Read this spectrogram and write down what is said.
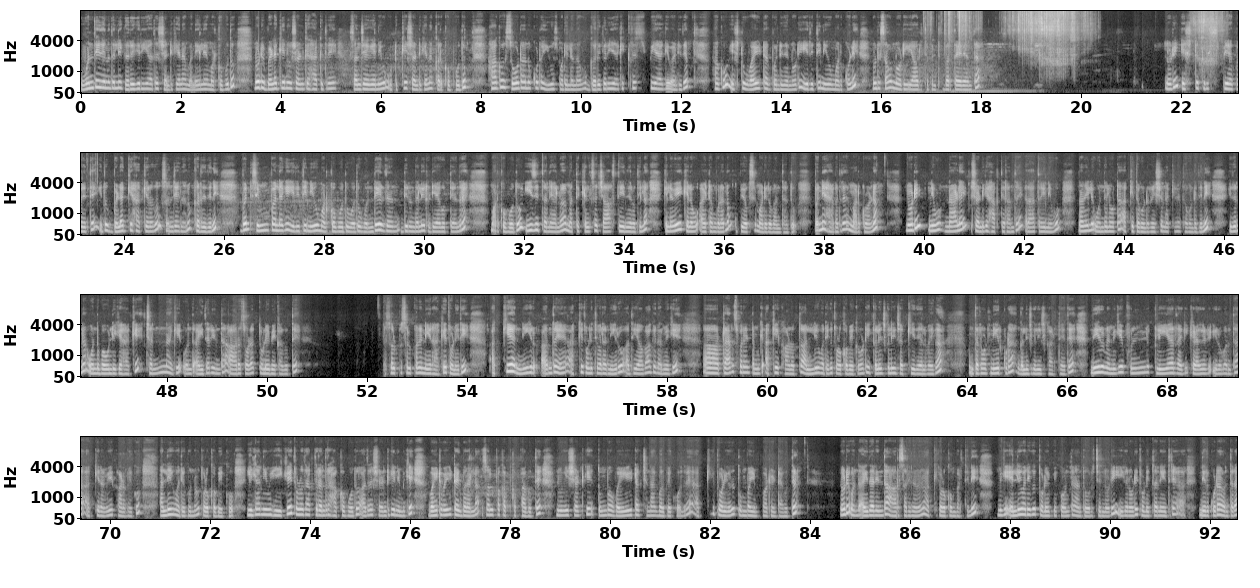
ಒಂದೇ ದಿನದಲ್ಲಿ ಗರಿಗರಿಯಾದ ಸಂಡಿಗೆನ ಮನೆಯಲ್ಲೇ ಮಾಡ್ಕೋಬೋದು. ನೋಡಿ, ಬೆಳಗ್ಗೆ ನೀವು ಸಂಡಿಗೆ ಹಾಕಿದರೆ ಸಂಜೆಗೆ ನೀವು ಊಟಕ್ಕೆ ಸಂಡಿಗೆನ ಕರ್ಕೋಬೋದು. ಹಾಗೂ ಸೋಡಾನು ಕೂಡ ಯೂಸ್ ಮಾಡಿಲ್ಲ ನಾವು, ಗರಿಗರಿಯಾಗಿ ಕ್ರಿಸ್ಪಿಯಾಗಿ ಬಂದಿದೆ. ಹಾಗೂ ಎಷ್ಟು ವೈಟಾಗಿ ಬಂದಿದೆ ನೋಡಿ, ಈ ರೀತಿ ನೀವು ಮಾಡ್ಕೊಳ್ಳಿ. ನೋಡಿ ಸೌಂಡ್ ನೋಡಿ ಯಾವ ರೀತಿ ಬರ್ತಾ ಇದೆ ಅಂತ. ನೋಡಿ ಎಷ್ಟು ಕ್ರಿಸ್ಪಿಯಾಗಿ ಬರುತ್ತೆ ಇದು ಬೆಳಗ್ಗೆ ಹಾಕಿರೋದು, ಸಂಜೆ ನಾನು ಕರೆದಿದ್ದೀನಿ. ಬನ್ನಿ ಸಿಂಪಲ್ಲಾಗಿ ಈ ರೀತಿ ನೀವು ಮಾಡ್ಕೋಬೋದು. ಅದು ಒಂದೇ ದಿನದಲ್ಲಿ ರೆಡಿಯಾಗುತ್ತೆ ಅಂದರೆ ಮಾಡ್ಕೋಬೋದು. ಈಸಿ ತಾನೇ ಅಲ್ವಾ? ಮತ್ತು ಕೆಲಸ ಜಾಸ್ತಿ ಏನಿರೋದಿಲ್ಲ ಕೆಲವೇ ಕೆಲವು ಐಟಮ್ಗಳನ್ನು ಉಪಯೋಗಿಸಿ ಮಾಡಿರುವಂಥದ್ದು. ಬನ್ನಿ, ಹಾಗಾದರೆ ಮಾಡ್ಕೊಳ್ಳೋಣ. ನೋಡಿ, ನೀವು ನಾಳೆ ಸಂಡಿಗೆ ಹಾಕ್ತೀರಾ ಅಂದರೆ ರಾತ್ರಿ ನೀವು ನಾನಿಲ್ಲಿ ಒಂದು ಲೋಟ ಅಕ್ಕಿ ತೊಗೊಂಡು ರೇಷನ್ ಅಕ್ಕಿನ ತೊಗೊಂಡಿದ್ದೀನಿ. ಇದನ್ನು ಒಂದು ಬೌಲಿಗೆ ಹಾಕಿ ಚೆನ್ನಾಗಿ ಒಂದು ಐದರಿಂದ ಆರು ಸೋಡ ತೊಳಿಬೇಕಾಗುತ್ತೆ. ಸ್ವಲ್ಪ ಸ್ವಲ್ಪನೇ ನೀರು ಹಾಕಿ ತೊಳೀರಿ. ಅಕ್ಕಿಯ ನೀರು ಅಂದರೆ ಅಕ್ಕಿ ತೊಳಿತೀವಲ್ಲ ನೀರು ಅದು ಯಾವಾಗ ನಮಗೆ ಟ್ರಾನ್ಸ್ಪರೆಂಟ್ ನಮಗೆ ಅಕ್ಕಿ ಕಾಣುತ್ತೋ. ಅಲ್ಲಿವರೆಗೆ ತೊಳ್ಕೊಬೇಕು. ನೋಡಿ, ಗಲೀಜು ಗಲೀಜು ಅಕ್ಕಿ ಇದೆ ಅಲ್ವ ಈಗ? ಒಂಥರ ನೋಡಿ ನೀರು ಕೂಡ ಗಲೀಜು ಗಲೀಜು ಕಾಣ್ತಾ ಇದೆ. ನೀರು ನಮಗೆ ಫುಲ್ ಕ್ಲಿಯರಾಗಿ ಕೆಳಗೆ ಇರುವಂಥ ಅಕ್ಕಿ ನಮಗೆ ಕಾಣಬೇಕು. ಅಲ್ಲಿವರೆಗೂ ನಾವು ತೊಳ್ಕೊಬೇಕು. ಇಲ್ಲ, ನೀವು ಹೀಗೆ ತೊಳೆದಾಕ್ತೀರಂದ್ರೆ ಹಾಕ್ಕೋಬೋದು ಆದರೆ ಶರ್ಟ್ಗೆ ನಿಮಗೆ ವೈಟ್ ವೈಟಾಗಿ ಬರಲ್ಲ. ಸ್ವಲ್ಪ ಕಪ್ಪು ಕಪ್ಪಾಗುತ್ತೆ ನಿಮಗೆ ಶರ್ಟ್ಗೆ ತುಂಬ ವೈಟಾಗಿ ಚೆನ್ನಾಗಿ ಬರಬೇಕು ಅಂದರೆ ಅಕ್ಕಿ ತೊಳೆಯೋದು ತುಂಬ ಇಂಪಾರ್ಟೆಂಟ್ ಆಗುತ್ತೆ. ನೋಡಿ, ಒಂದು ಐದರಿಂದ ಆರು ಸಾರಿ ನಾನು ಅಕ್ಕಿ ತೊಳ್ಕೊಂಬರ್ತೀನಿ. ನಿಮಗೆ ಎಲ್ಲಿವರೆಗೂ ತೊಳಿಬೇಕು ಅಂತ ನಾನು ತೋರಿಸ್ತೀನಿ ನೋಡಿ. ಈಗ ನೋಡಿ, ತೊಳಿತಾನೆ ಇದ್ದರೆ ನೀರು ಕೂಡ ಒಂಥರ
